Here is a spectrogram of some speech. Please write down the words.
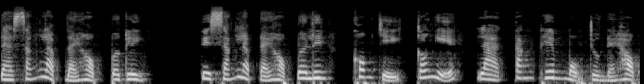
đã sáng lập Đại học Berlin. Việc sáng lập Đại học Berlin không chỉ có nghĩa là tăng thêm một trường đại học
